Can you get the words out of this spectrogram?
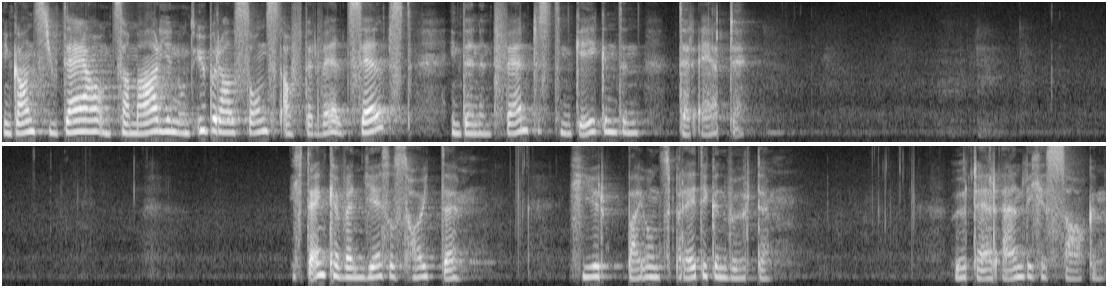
in ganz Judäa und Samarien und überall sonst auf der Welt, selbst in den entferntesten Gegenden der Erde. Ich denke, wenn Jesus heute hier bei uns predigen würde, würde er Ähnliches sagen.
